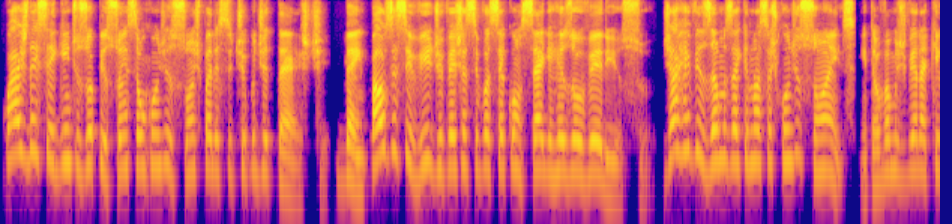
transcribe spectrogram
Quais das seguintes opções são condições para esse tipo de teste? Bem, pause esse vídeo e veja se você consegue resolver isso. Já revisamos aqui nossas condições, então vamos ver aqui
